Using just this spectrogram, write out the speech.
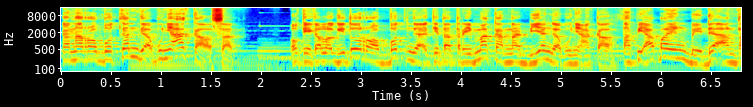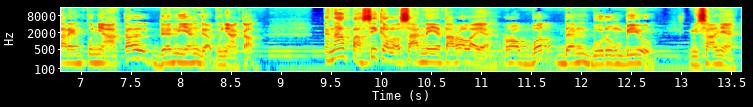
Karena robot kan nggak punya akal, Ustaz. Oke, kalau gitu robot nggak kita terima karena dia nggak punya akal. Tapi apa yang beda antara yang punya akal dan yang nggak punya akal? Kenapa sih kalau seandainya taruh lah ya, robot dan burung beo. Misalnya,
